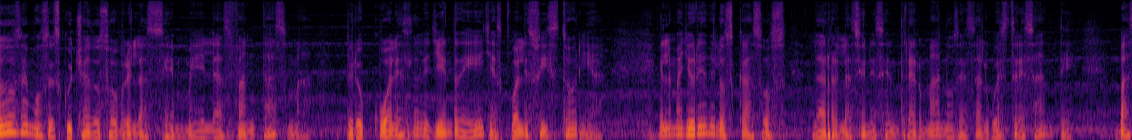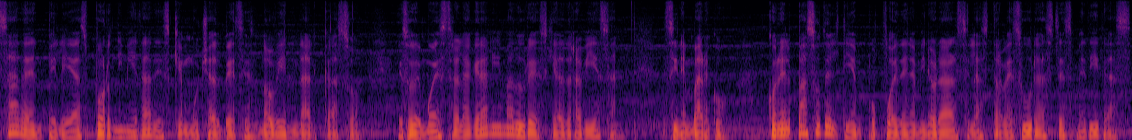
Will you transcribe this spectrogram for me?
Todos hemos escuchado sobre las gemelas fantasma, pero ¿cuál es la leyenda de ellas? ¿Cuál es su historia? En la mayoría de los casos, las relaciones entre hermanos es algo estresante, basada en peleas por nimiedades que muchas veces no vienen al caso. Eso demuestra la gran inmadurez que atraviesan. Sin embargo, con el paso del tiempo pueden aminorarse las travesuras desmedidas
